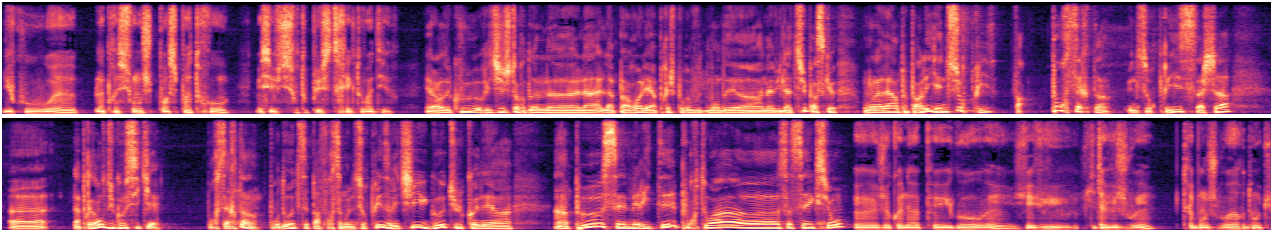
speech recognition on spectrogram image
Du coup, ouais, la pression, je pense pas trop. Mais c'est surtout plus strict, on va dire. Et alors du coup, Richie, je te redonne euh, la, parole et après je pourrais vous demander euh, un avis là-dessus parce que on en avait un peu parlé. Il y a une surprise, enfin pour certains une surprise, Sacha, euh, la présence d'Hugo Siquet. Pour certains, pour d'autres c'est pas forcément une surprise. Richie, Hugo, tu le connais un, peu, c'est mérité pour toi sa sélection? Je connais un peu Hugo, oui. J'ai vu, je l'ai déjà vu jouer. Très bon joueur, donc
